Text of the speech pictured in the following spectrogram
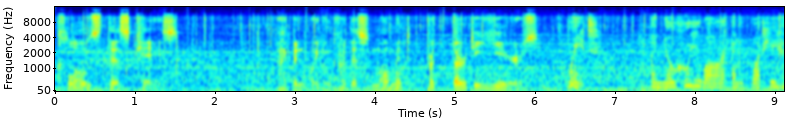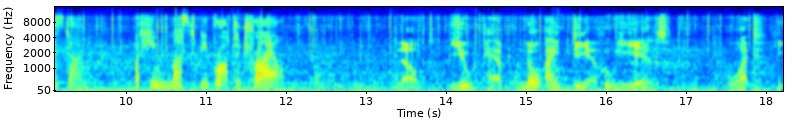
close this case. I've been waiting for this moment for 30 years. Wait. I know who you are and what he has done, but he must be brought to trial. No, you have no idea who he is. What he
